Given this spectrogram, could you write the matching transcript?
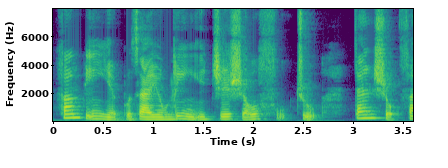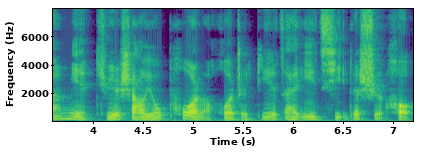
方饼也不再用另一只手辅助。单手翻面，绝少有破了或者叠在一起的时候。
